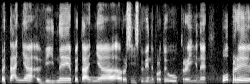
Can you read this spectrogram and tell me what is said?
питання війни, питання російської війни проти України, попри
